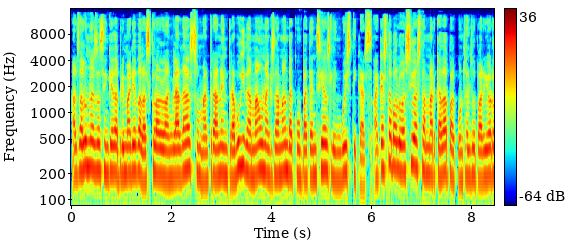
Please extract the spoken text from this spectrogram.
Els alumnes de cinquè de primària de l'Escola L'Anglada sometran entre avui i demà un examen de competències lingüístiques. Aquesta avaluació està marcada pel Consell Superior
